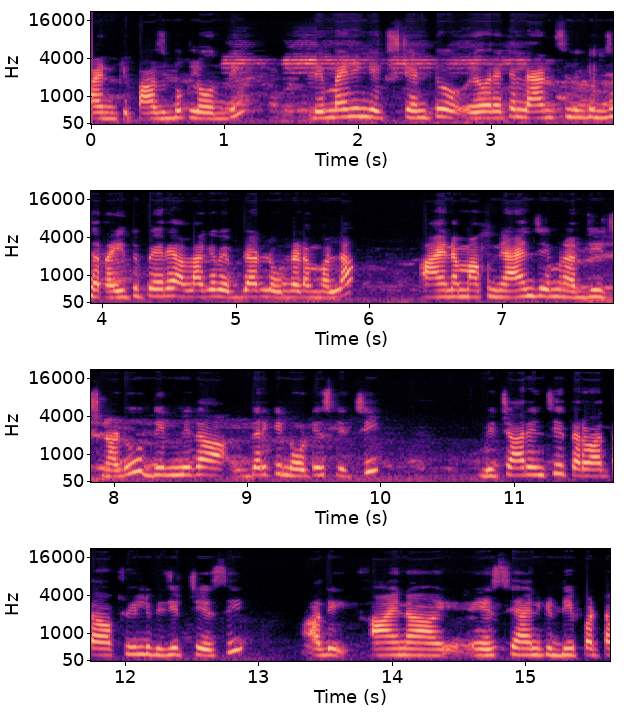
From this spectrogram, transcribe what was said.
ఆయనకి పాస్బుక్లో ఉంది. రిమైనింగ్ ఎక్స్టెంట్ ఎవరైతే ల్యాండ్ సెల్లింగ్ కింద రైతు పేరే అలాగే వెబ్డాట్లో ఉండడం వల్ల ఆయన మాకు న్యాయం చేయమని అర్జీ ఇచ్చినాడు. దీని మీద ఇద్దరికి నోటీసులు ఇచ్చి విచారించి తర్వాత ఫీల్డ్ విజిట్ చేసి అది ఆయన వేసి ఆయనకి డీ పట్టా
